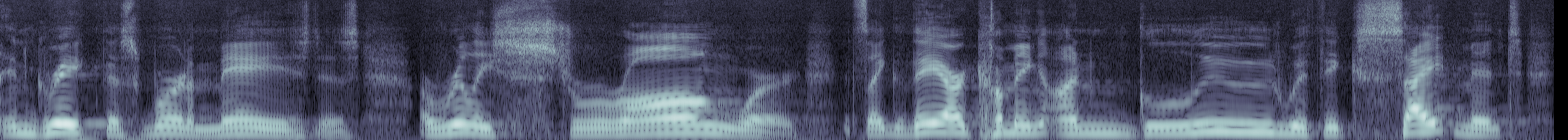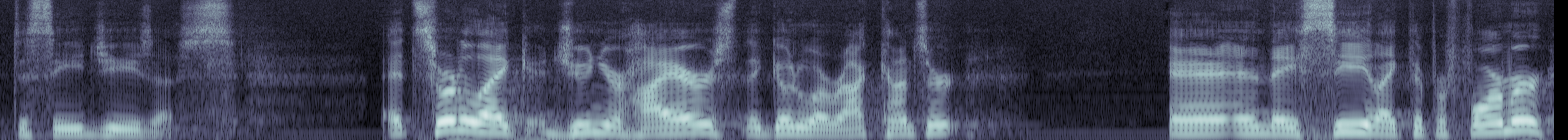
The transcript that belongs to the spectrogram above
In Greek, this word amazed is a really strong word. It's like they are coming unglued with excitement to see Jesus. It's sort of like junior hires that go to a rock concert and, they see like the performer.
